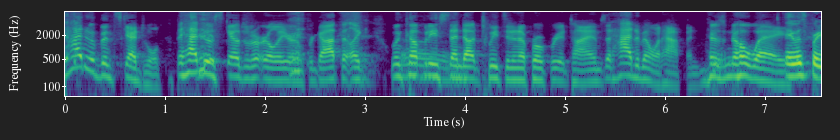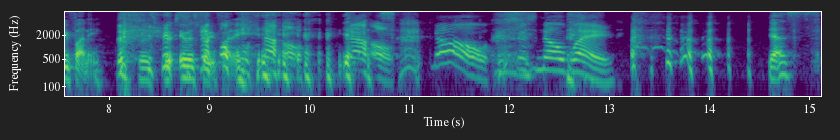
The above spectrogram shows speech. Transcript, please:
It had to have been scheduled. They had to have scheduled it earlier and forgot that, like, when companies oh. send out tweets at inappropriate times, it had to have been what happened. There's no way. It was pretty funny. It was, pre- it was pretty funny. No, Yes. no, no. There's no way. Yes.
